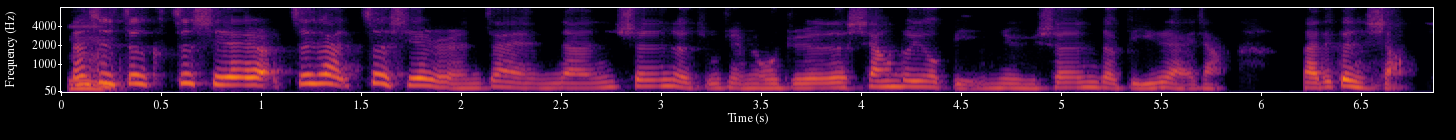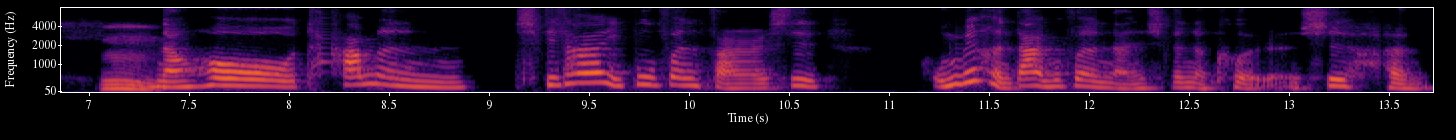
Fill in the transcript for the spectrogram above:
但是这这些这些这些人在男生的族群里面，我觉得相对又比女生的比例来讲来的更小。嗯，然后他们其他一部分反而是我们有很大一部分的男生的客人是很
